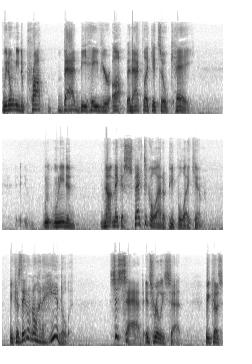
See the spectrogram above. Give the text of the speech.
We don't need to prop bad behavior up and act like it's okay. We need to not make a spectacle out of people like him because they don't know how to handle it. It's just sad. It's really sad because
